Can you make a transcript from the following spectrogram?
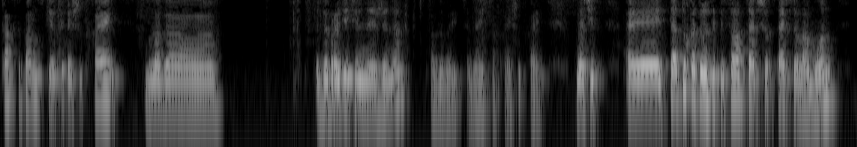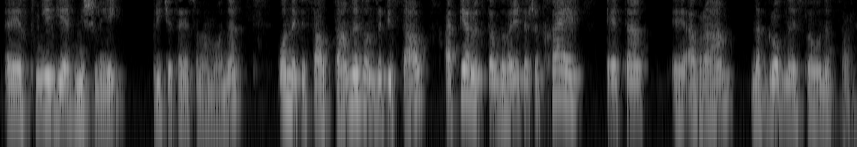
как-то по-русски Эшет Хайль, благо, добродетельная жена, как говорится, да, и какая Эшет Хайль. Значит, э, ту, которую записал царь, царь Соломон э, в книге Мишлей, притча царя Соломона, он написал там, но это он записал, а первый, кто говорит Эшет Хайль, это э, Авраам, надгробное слово на царь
